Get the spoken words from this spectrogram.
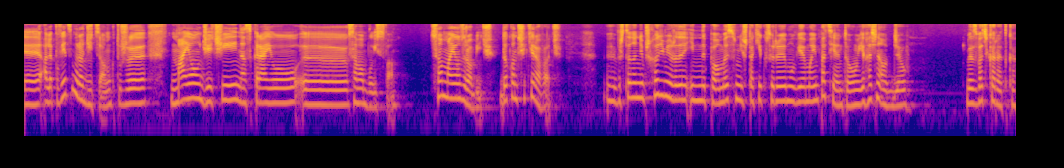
Y, ale powiedzmy rodzicom, którzy mają dzieci na skraju yy, samobójstwa, co mają zrobić? Dokąd się kierować? Y, wiesz co, no nie przychodzi mi żaden inny pomysł niż taki, który mówię moim pacjentom. Jechać na oddział, wezwać karetkę.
